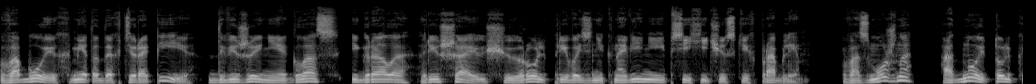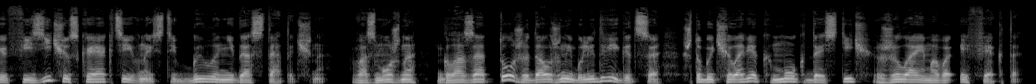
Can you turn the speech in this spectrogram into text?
В обоих методах терапии движение глаз играло решающую роль при возникновении психических проблем. Возможно, одной только физической активности было недостаточно. Возможно, глаза тоже должны были двигаться, чтобы человек мог достичь желаемого эффекта.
